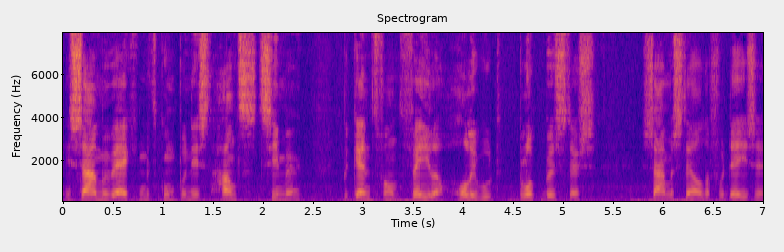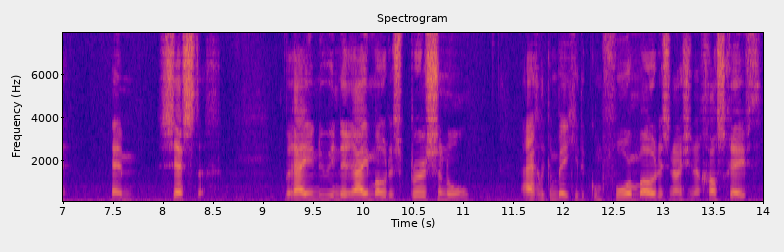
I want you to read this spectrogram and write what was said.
in samenwerking met componist Hans Zimmer, bekend van vele Hollywood blockbusters, samenstelde voor deze M60. We rijden nu in de rijmodus Personal, eigenlijk een beetje de comfortmodus. En als je een gas geeft,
